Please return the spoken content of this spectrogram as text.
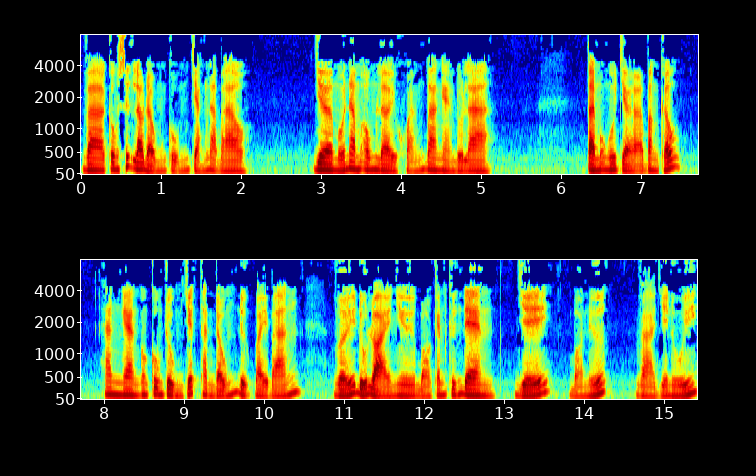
và công sức lao động cũng chẳng là bao. Giờ mỗi năm ông lời khoảng 3.000 đô la. Tại một ngôi chợ ở Bangkok, hàng ngàn con côn trùng chất thành đống được bày bán với đủ loại như bò cánh cứng đen, dế, bò nước và dế núi.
